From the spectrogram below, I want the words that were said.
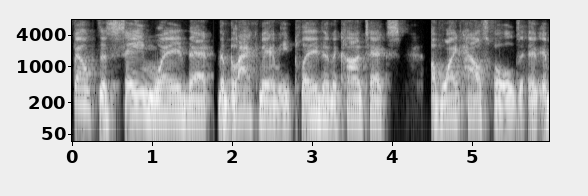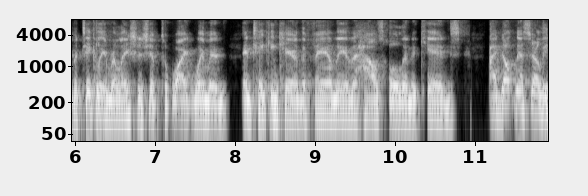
felt the same way that the black mammy played in the context of white households, and, and particularly in relationship to white women and taking care of the family and the household and the kids. I don't necessarily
